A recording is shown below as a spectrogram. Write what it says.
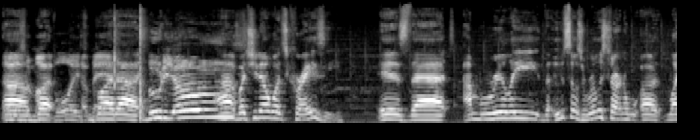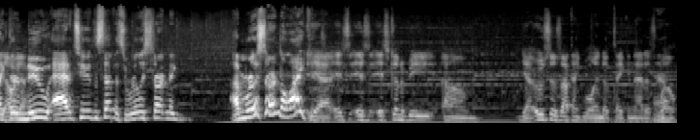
Those uh, but boys, man. but uh, uh, but you know what's crazy is that I'm really the Usos are really starting to uh, like Oh, their yeah. new attitude and stuff. It's really starting to. I'm really starting to like it. yeah, it's it's it's gonna be um, yeah, Usos. I think will end up taking that as Yeah. well.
